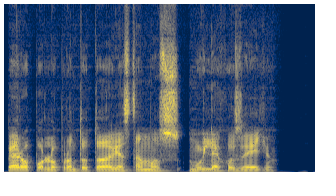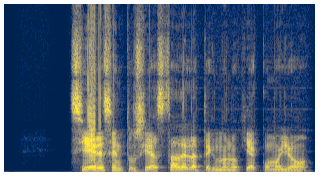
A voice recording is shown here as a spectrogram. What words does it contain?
pero por lo pronto todavía estamos muy lejos de ello. Si eres entusiasta de la tecnología como yo,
